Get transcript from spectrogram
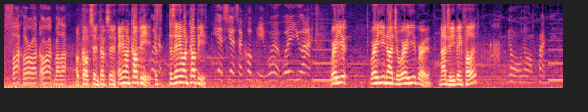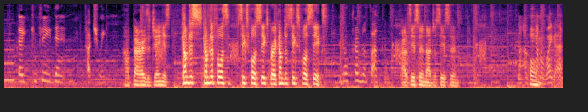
Fuck, alright, alright, brother. I'll talk soon, talk soon. Anyone copy? Uh, Does, does anyone copy? Yes, yes, I copy. Where, where are you at? Where are you? Where are you, Nigel? Where are you, bro? Nigel, you being followed? No, no, I'm fine. They completely didn't touch me. Oh, Barry's a genius. Come to come to four six four six, bro. Come to six four six. No problem, fuck. Alright, see you soon, Nigel. See you soon. I think I'm away, guys.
